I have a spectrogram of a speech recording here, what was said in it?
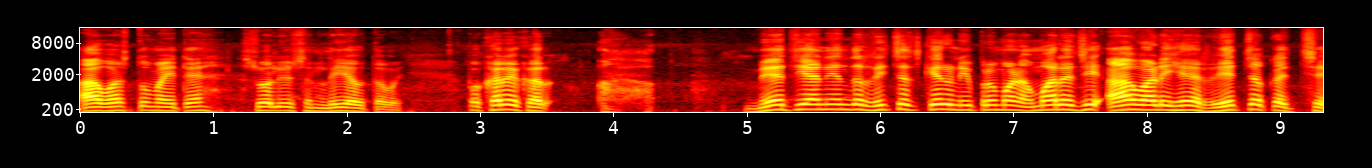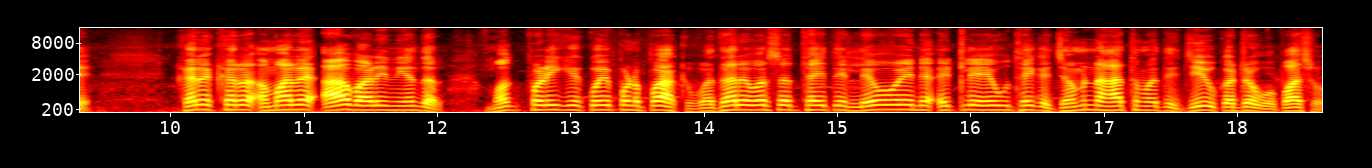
આ વસ્તુ માટે સોલ્યુશન લઈ આવતા હોય. પણ ખરેખર, મેં જે આની અંદર રિસર્ચ કર્યું ને એ પ્રમાણે અમારે જે આ વાડી છે, રેચક જ છે. ખરેખર અમારે આ વાડીની અંદર મગફળી કે કોઈ પણ પાક વધારે વરસાદ થાય તે લેવો હોય ને એટલે એવું થાય કે જમના હાથમાંથી જીવ કઢાવવો પાછો.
